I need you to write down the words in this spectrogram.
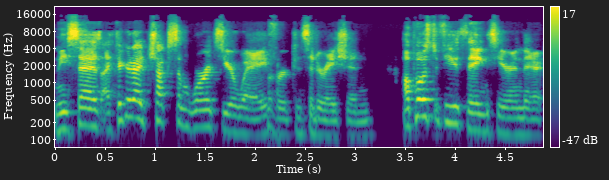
And he says, "I figured I'd chuck some words your way for consideration. I'll post a few things here and there,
